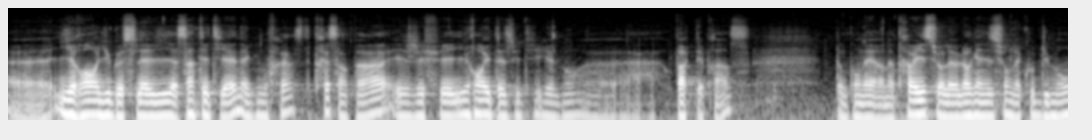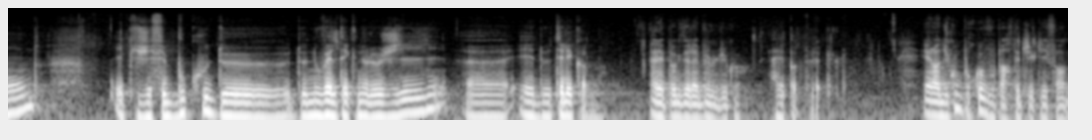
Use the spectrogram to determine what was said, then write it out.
euh, Iran, Yougoslavie à Saint-Étienne avec mon frère, c'était très sympa. Et j'ai fait Iran, États-Unis également euh, au Parc des Princes. Donc on a, on a travaillé sur l'organisation de la Coupe du Monde. Et puis j'ai fait beaucoup de, nouvelles technologies euh, et de télécom. À l'époque de la bulle, du coup À l'époque de la bulle. Et alors, du coup, pourquoi vous partez de chez Clifford?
